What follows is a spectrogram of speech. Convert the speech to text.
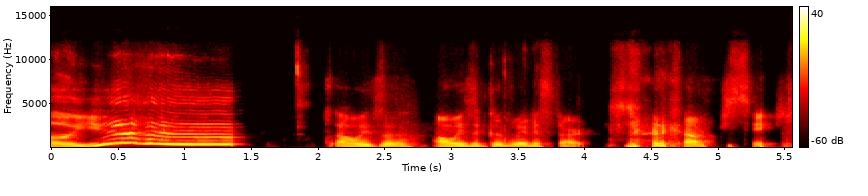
Oh, yeah. It's always a always a good way to start start a conversation.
